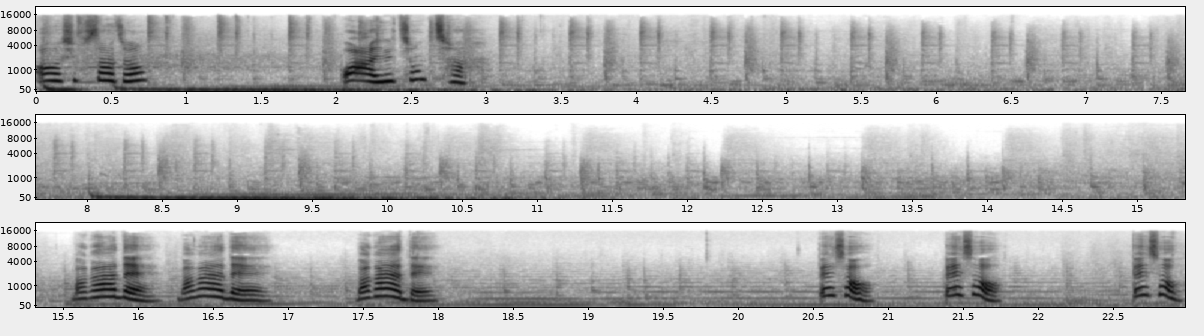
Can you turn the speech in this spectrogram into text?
아, 14점? 와, 1점 차. 막아야 돼. 막아야 돼. 막아야 돼. 뺏어. 뺏어. 뺏어.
